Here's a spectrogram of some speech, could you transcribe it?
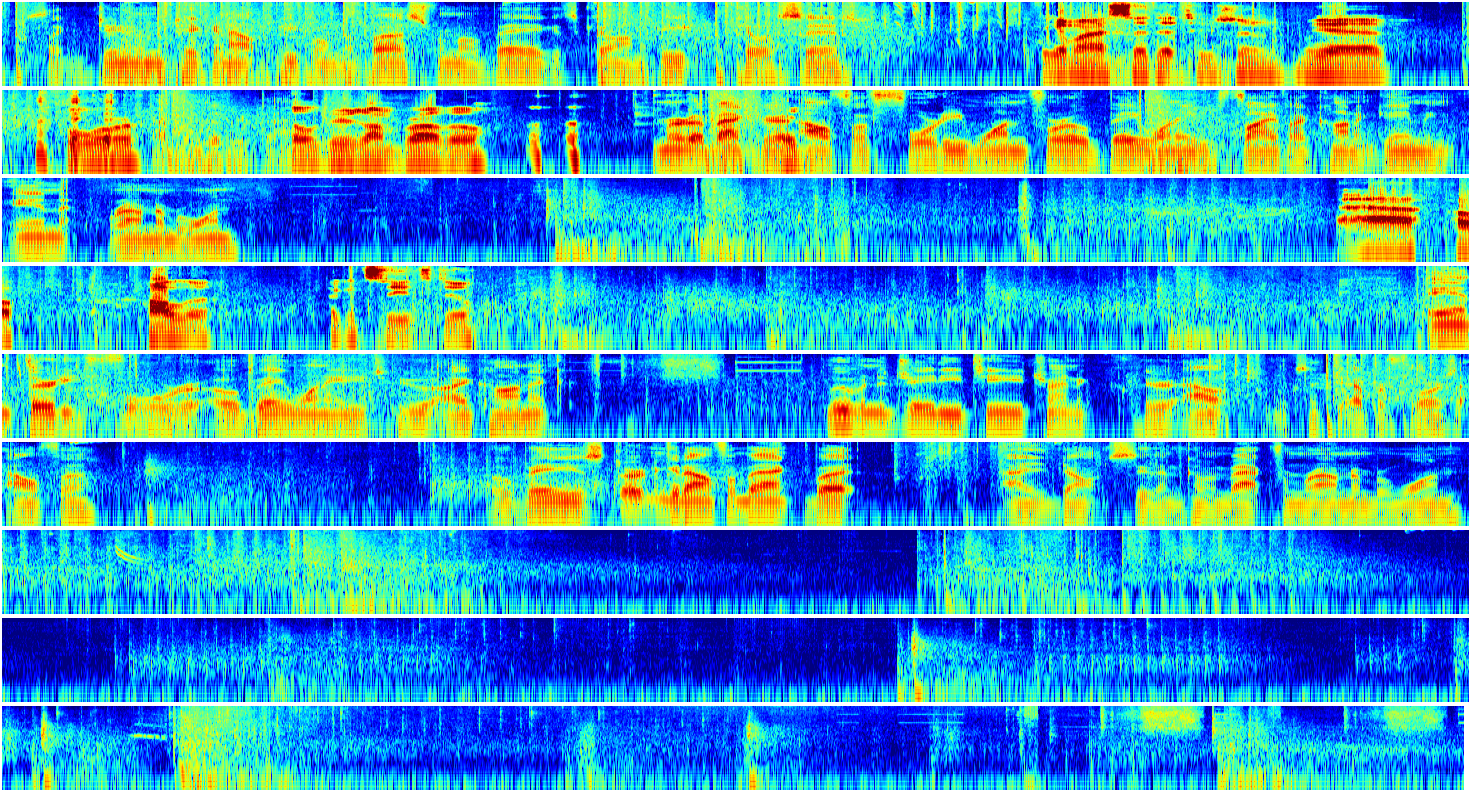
it's like Doom taking out people on the bus from Obey, gets kill on beat, kill assist. I think I might have said that too soon. We have four every time. soldiers on Bravo. Murda back here at Alpha 41 for Obey 185 Iconic Gaming in round number one. Ah, oh, holla. I can see it still. And 34 Obey 182 Iconic. Moving to JDT, trying to clear out. Looks like the upper floor is Alpha. Obey is starting to get Alpha back, but I don't see them coming back from round number one.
